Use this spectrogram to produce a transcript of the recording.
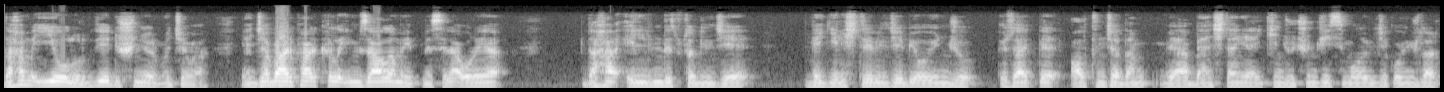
daha mı iyi olurdu diye düşünüyorum acaba. Yani Jabari Parker'la imzalamayıp mesela oraya daha elinde tutabileceği ve geliştirebileceği bir oyuncu özellikle 6. adam veya bench'ten gelen ikinci, üçüncü isim olabilecek oyuncular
